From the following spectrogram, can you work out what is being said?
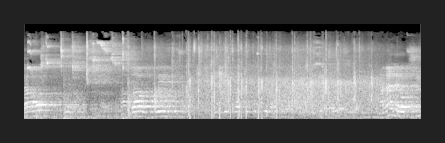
bravo. Applause, please. Another option,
